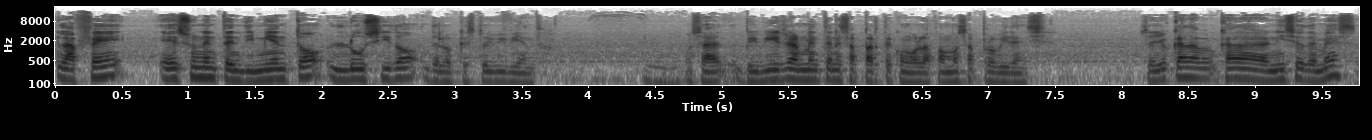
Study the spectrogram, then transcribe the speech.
La fe es un entendimiento lúcido de lo que estoy viviendo. O sea, vivir realmente en esa parte como la famosa providencia. O sea, yo cada, cada inicio de mes,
